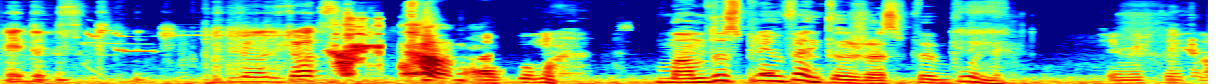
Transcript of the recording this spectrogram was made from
te-ai dus jos, jos. Acum. M-am dus prin vent în jos, pe bune. Ce mișto. tu.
